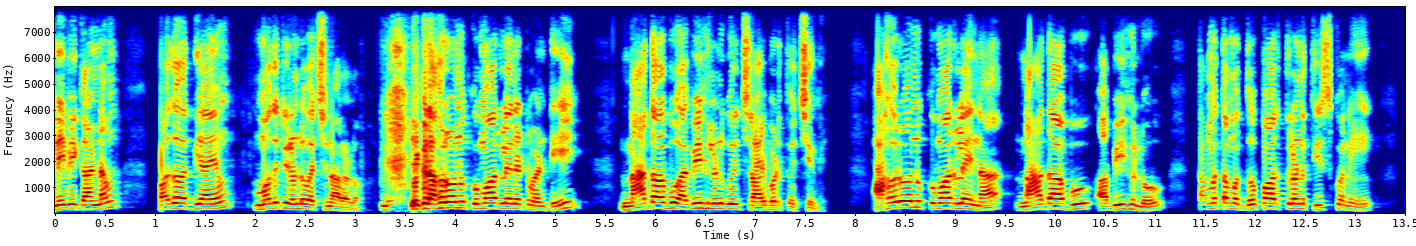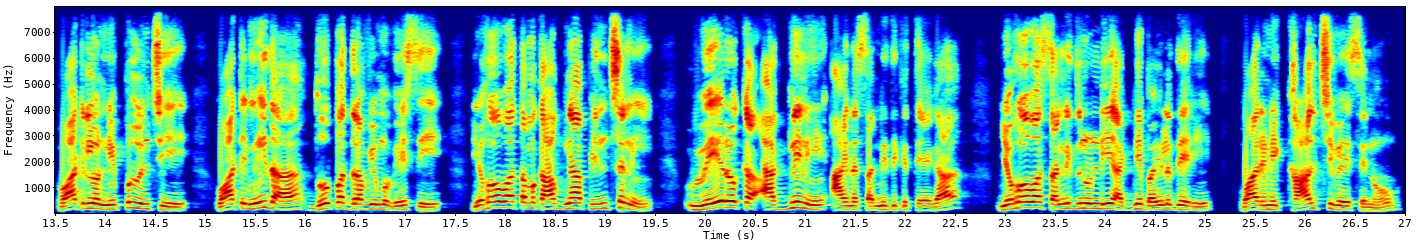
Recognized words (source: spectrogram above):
లేవి కాండం పదో అధ్యాయం మొదటి రెండు వచనాలలో. ఇక్కడ అహరోను కుమారులైనటువంటి నాదాబు అబీహులను గురించి రాయబడుతూ వచ్చింది. అహరోను కుమారులైన నాదాబు అబీహులు తమ తమ ధూపార్తులను తీసుకొని వాటిలో నిప్పులుంచి వాటి మీద ధూపద్రవ్యము వేసి యహోవా తమకు ఆజ్ఞాపించని వేరొక అగ్నిని ఆయన సన్నిధికి తేగా యహోవా సన్నిధి నుండి అగ్ని బయలుదేరి వారిని కాల్చివేసెను.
